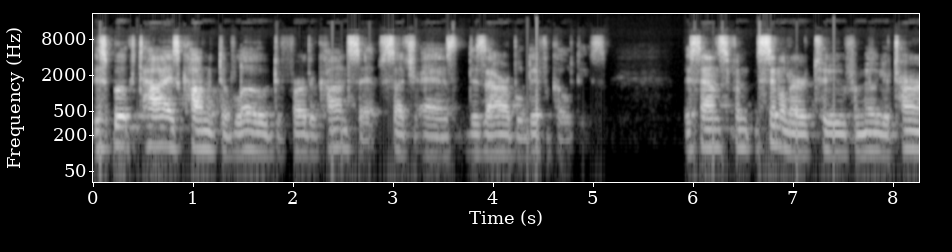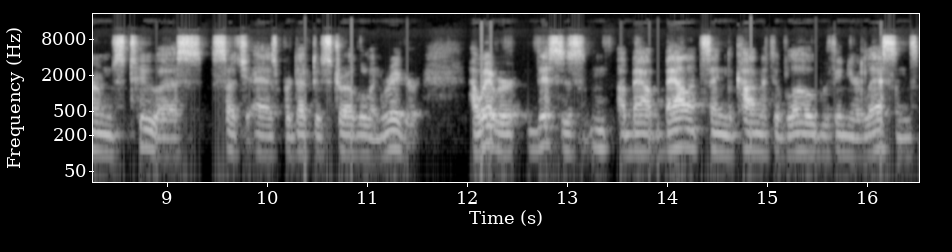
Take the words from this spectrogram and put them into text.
This book ties cognitive load to further concepts such as desirable difficulties. This sounds fam- similar to familiar terms to us, such as productive struggle and rigor. However, this is about balancing the cognitive load within your lessons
